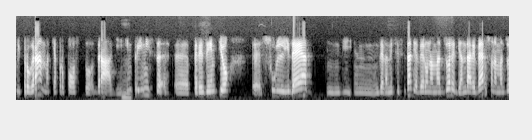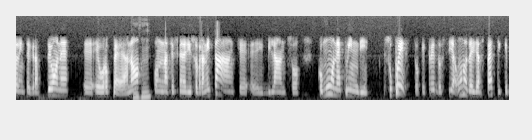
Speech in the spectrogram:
il programma che ha proposto Draghi, mm. in primis eh, per esempio eh, sull'idea mh, di, mh, della necessità di avere una maggiore, di andare verso una maggiore integrazione eh, europea, no? mm-hmm. con una cessione di sovranità, anche eh, il bilancio comune, quindi su questo che credo sia uno degli aspetti che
